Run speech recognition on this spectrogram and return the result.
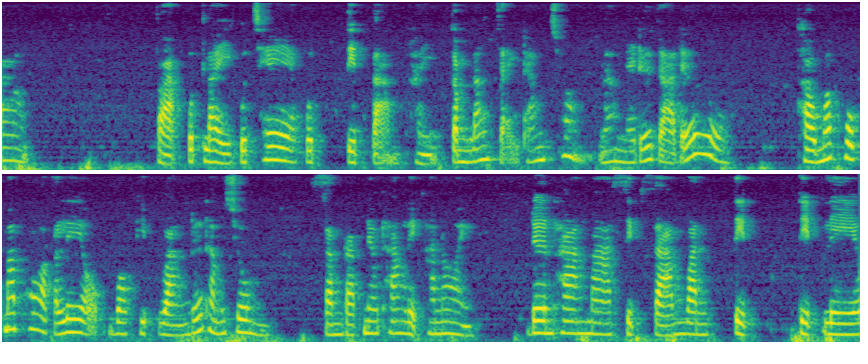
าง ฝากกดไลค์กดแชร์กดติดตามให้กำลังใจทั้งช่องนำในเด้อจ้าเด้อเขามาพบมาพ่อกันแล้วบอกผิดหวังเด้อท่านผู้ชมสำหรับแนวทางเหล็กฮานอย เดินทางมา 13 วันติดติดแล้ว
